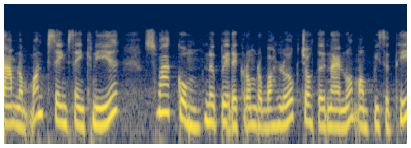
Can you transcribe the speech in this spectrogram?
តាមតំបន់ផ្សេងផ្សេងគ្នា ស្វាគមន៍នៅពេលដែលក្រុមរបស់លោកចុះទៅណែនាំអំពីសិទ្ធិ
